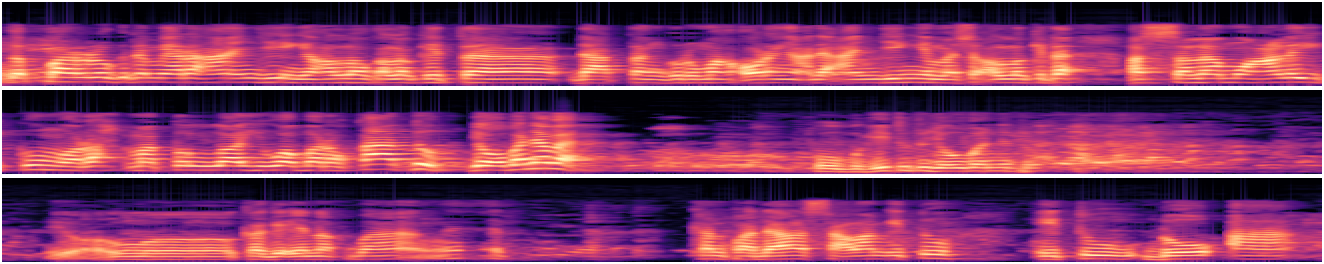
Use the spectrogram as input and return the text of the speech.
nggak perlu kita merah anjing ya Allah kalau kita datang ke rumah orang yang ada anjingnya masya Allah kita assalamualaikum warahmatullahi wabarakatuh jawabannya apa tuh begitu tuh jawabannya tuh ya Allah kagak enak banget kan padahal salam itu itu doa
